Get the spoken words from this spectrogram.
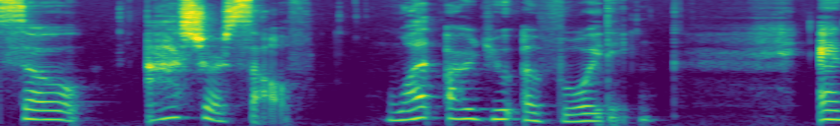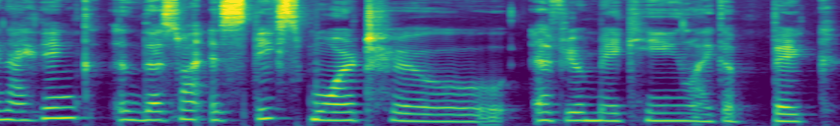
So ask yourself, what are you avoiding? And I think this one it speaks more to if you're making like a big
